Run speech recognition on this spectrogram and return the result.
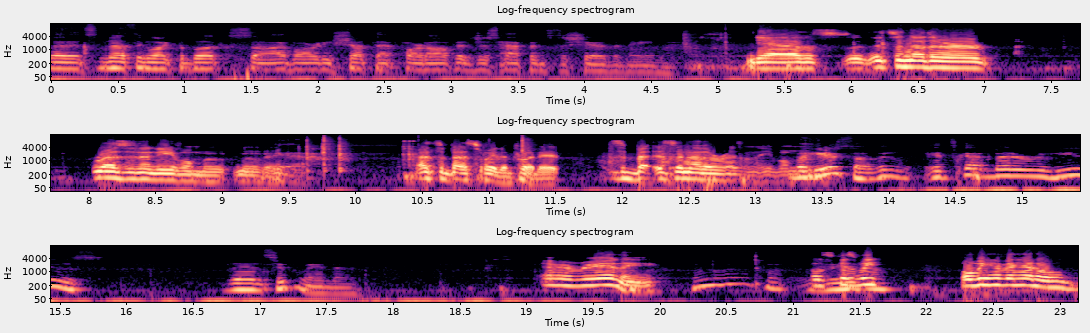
that it's nothing like the book, so I've already shut that part off. It just happens to share the name. Yeah, that's it's another Resident Evil mo- movie. Yeah. That's the best way to put it. It's be- it's another Resident Evil movie. But here's something. It's got better reviews than Superman does. oh, really? Mm-hmm. Well, it's 'cause we- Well, we haven't had a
